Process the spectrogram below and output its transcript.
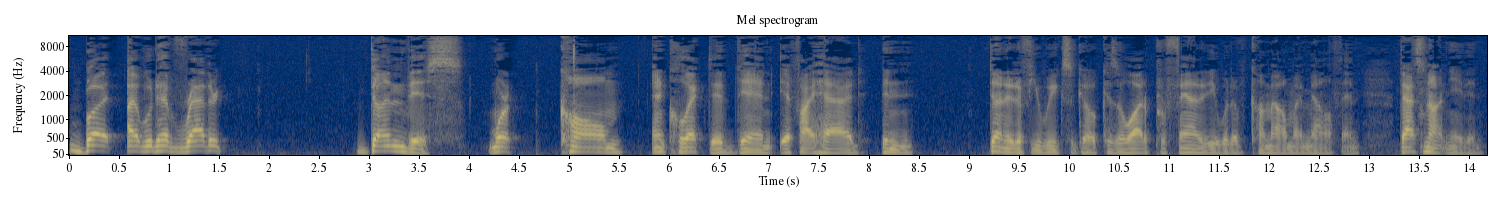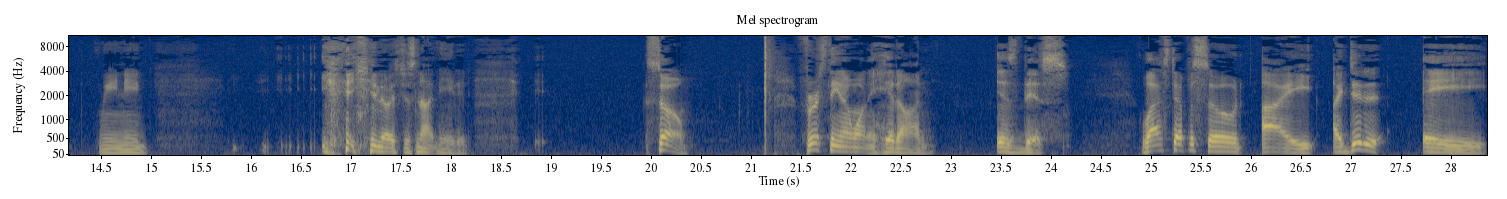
but I would have rather done this more calm and collected than if I had been done it a few weeks ago because a lot of profanity would have come out of my mouth and that's not needed. We need you know, it's just not needed. So, first thing I want to hit on is this. Last episode, I I did a, a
